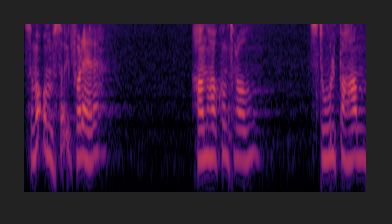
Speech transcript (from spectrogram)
som har omsorg for dere. Han har kontrollen. Stol på han.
